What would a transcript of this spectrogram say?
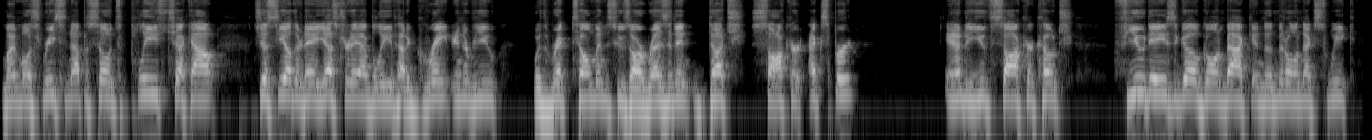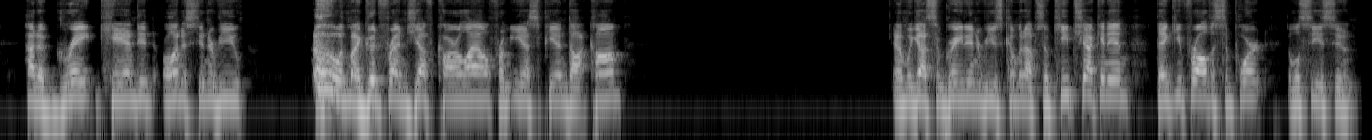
my most recent episodes, please check out. Just the other day, yesterday, I believe, had a great interview with Rick Tillmans, who's our resident Dutch soccer expert and a youth soccer coach. Few days ago, going back in the middle of next week, had a great, candid, honest interview with my good friend Jeff Carlisle from ESPN.com. And we got some great interviews coming up. So keep checking in. Thank you for all the support, and we'll see you soon.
